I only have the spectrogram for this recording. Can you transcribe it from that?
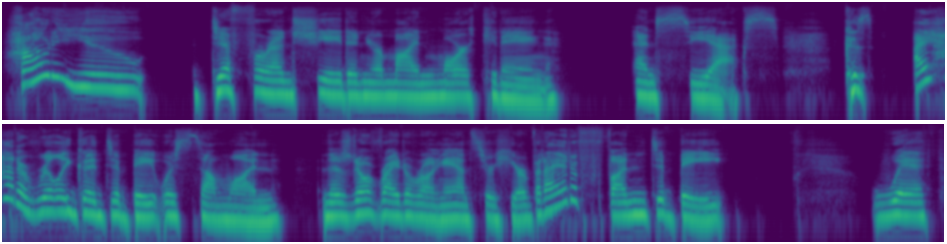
How do you differentiate in your mind marketing and CX? Because I had a really good debate with someone, and there's no right or wrong answer here, but I had a fun debate with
